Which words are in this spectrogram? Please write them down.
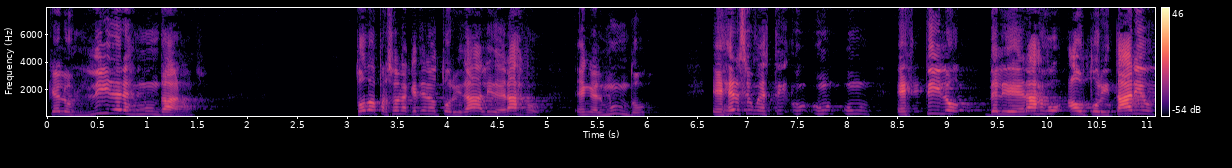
que los líderes mundanos, toda persona que tiene autoridad, liderazgo en el mundo, ejerce un, estilo de liderazgo autoritario,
